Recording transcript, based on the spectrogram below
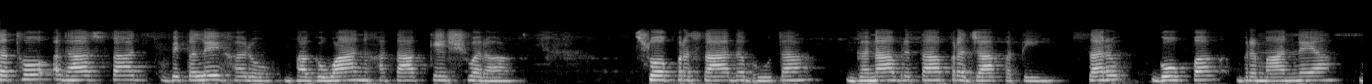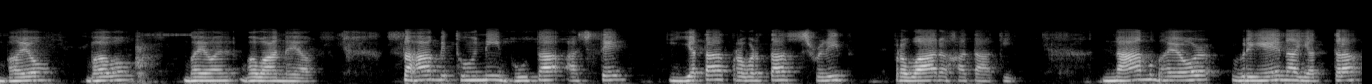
तथो अधास्ताद विकले हरो भगवान हताकेश्वर स्वप्रसाद भूता गणावृता प्रजापति सर्व गोप ब्रह्मान्या भयो, भव भवानया। सहा मिथुनी भूता अस्ते यता प्रवर्ता श्रीत प्रवार हता की नाम भयोर व्रियेन यत्र,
